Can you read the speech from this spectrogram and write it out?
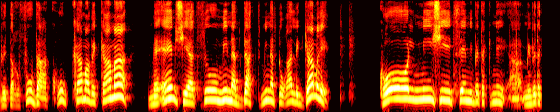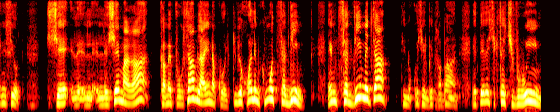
וטרפו ועקרו כמה וכמה מהם שיצאו מן הדת, מן התורה לגמרי. כל מי שיצא מבית, הכני, מבית הכנסיות של, לשם הרע, כמפורסם לעין הכל. כביכול הם כמו צדים, הם צדים את התינוקות של בית רבן, את אלה שקצת שבויים,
